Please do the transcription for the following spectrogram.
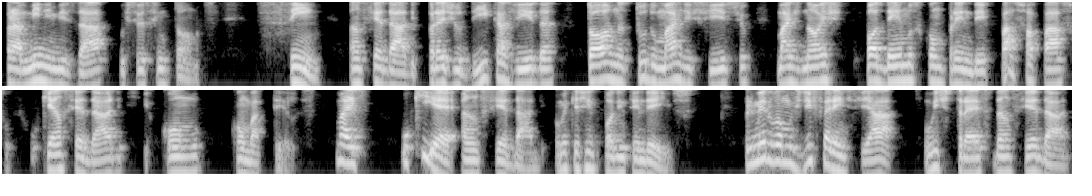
para minimizar os seus sintomas. Sim, a ansiedade prejudica a vida, torna tudo mais difícil, mas nós podemos compreender passo a passo o que é ansiedade e como combatê-las. Mas o que é a ansiedade? Como é que a gente pode entender isso? Primeiro vamos diferenciar o estresse da ansiedade,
